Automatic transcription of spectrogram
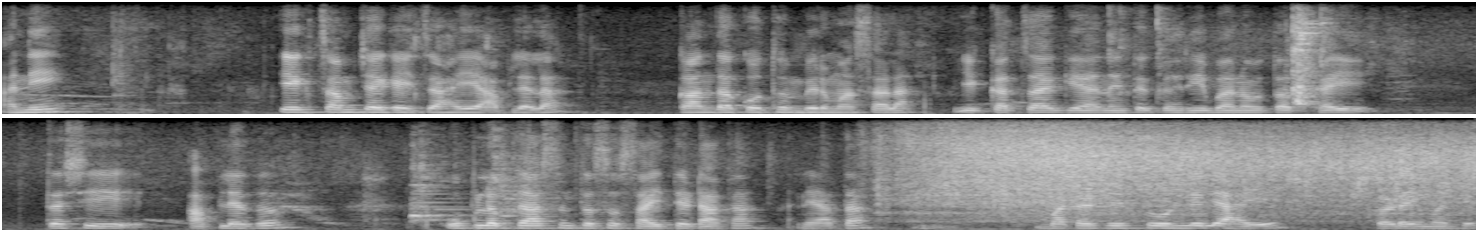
आणि एक चमचा घ्यायचा आहे आपल्याला. कांदा कोथिंबीर मसाला एकाचा घ्या नाही तर घरी बनवतात काही. तशी आपल्याकडं उपलब्ध असेल तसं साहित्य टाका. आणि आता बटाटे सोडलेले आहे कढईमध्ये.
